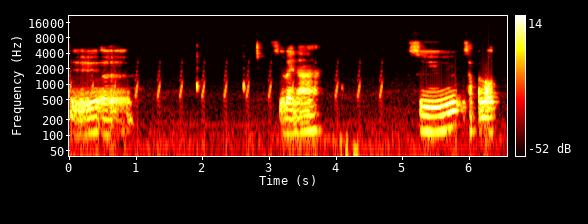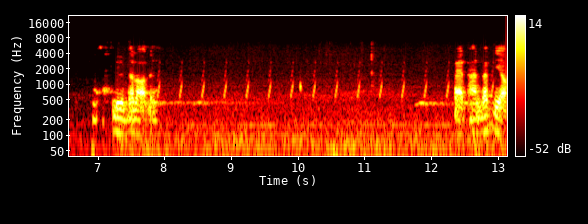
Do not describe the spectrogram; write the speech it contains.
ซื้อเออซื้ออะไรนะ ซื้อสับปะรดลืมตลอดเลยแปดพันแป๊บเดียว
